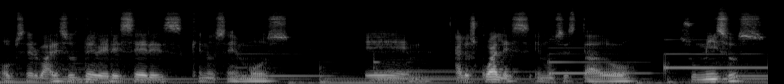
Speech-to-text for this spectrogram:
observar esos deberes seres que nos hemos, eh, a los cuales hemos estado sumisos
